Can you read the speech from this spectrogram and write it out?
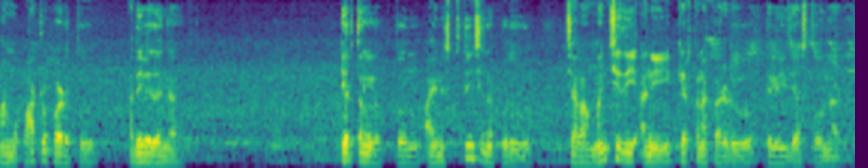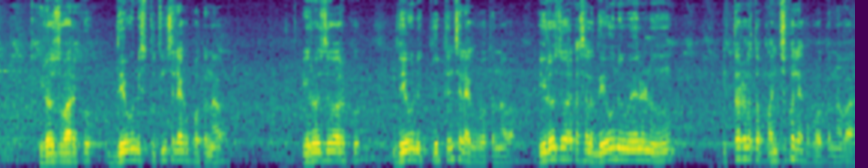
మనము పాటలు పాడుతూ అదేవిధంగా కీర్తనలతోనూ ఆయన స్థుతించినప్పుడు చాలా మంచిది అని కీర్తనకారుడు తెలియజేస్తూ ఉన్నాడు. ఈరోజు వరకు దేవుణ్ణి స్తుతించలేకపోతున్నావా? ఈరోజు వరకు దేవుణ్ణి కీర్తించలేకపోతున్నావా? ఈరోజు వరకు అసలు దేవుని మేలును ఇతరులతో పంచుకోలేకపోతున్నావా?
